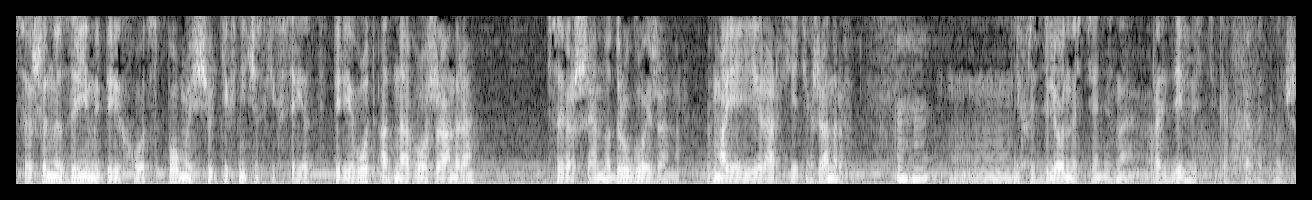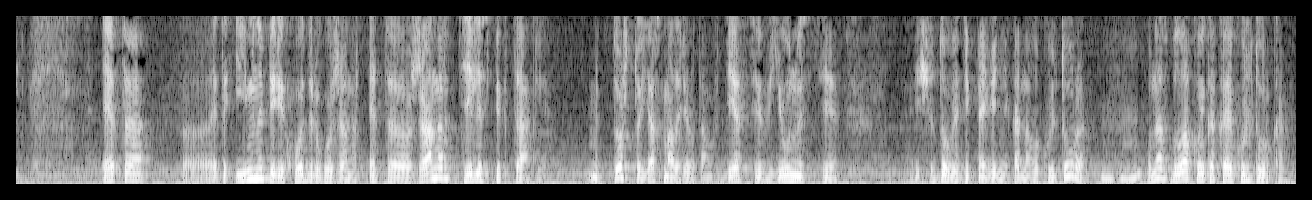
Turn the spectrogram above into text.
совершенно зримый переход с помощью технических средств, перевод одного жанра в совершенно другой жанр. В моей иерархии этих жанров, угу. их разделенности, я не знаю, раздельности, как сказать лучше, это, э, это именно переход в другой жанр. Это жанр телеспектакля. То, что я смотрел там в детстве, в юности, еще до возникновения канала «Культура», угу. у нас была кое-какая культурка –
